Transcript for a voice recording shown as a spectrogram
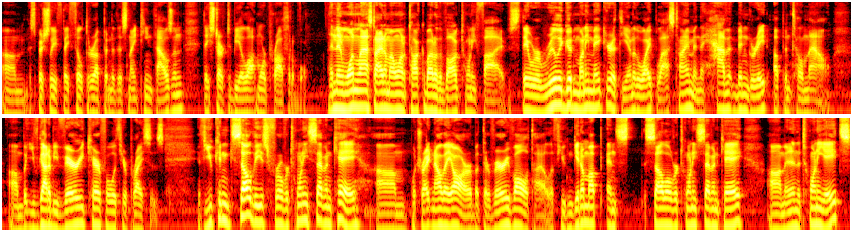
um, especially if they filter up into this 19,000. They start to be a lot more profitable. And then one last item I want to talk about are the VOG 25s. They were a really good moneymaker at the end of the wipe last time, and they haven't been great up until now. Um, but you've got to be very careful with your prices if you can sell these for over 27k, um, which right now they are, but they're very volatile. If you can get them up and sell over 27k um, and in the 28s,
